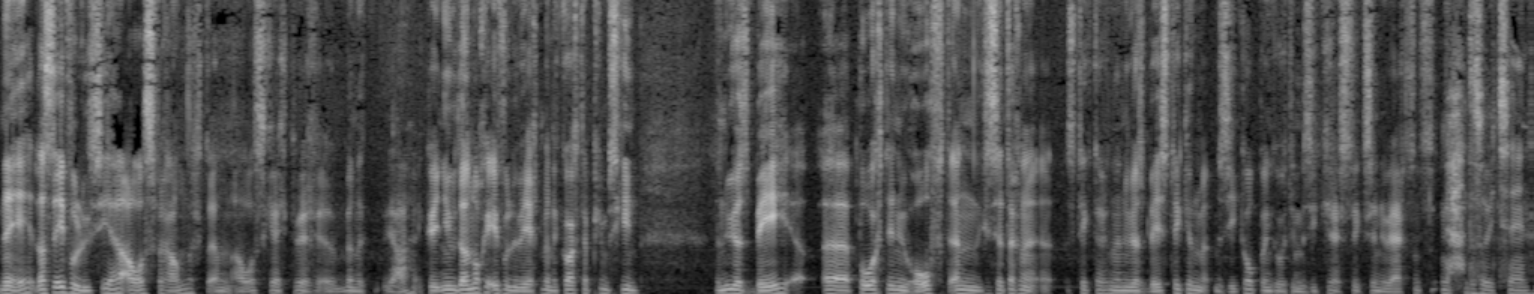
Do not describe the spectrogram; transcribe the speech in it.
Nee, dat is de evolutie. Hè. Alles verandert en alles krijgt weer... eh, Binnen, ja, ik weet niet hoe dat nog evolueert. Binnenkort heb je misschien een USB-poort in je hoofd en je zit daar een, stikt daar een USB-stick in met muziek op en je hoort die muziek rechtstreeks in je hersens. Ja, dat zou iets zijn.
